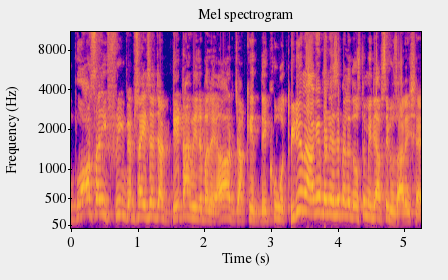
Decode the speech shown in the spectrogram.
बहुत सारी फ्री वेबसाइट्स है जहाँ डेटा अवेलेबल है। यार जाके देखो। वीडियो में आगे बढ़ने से पहले दोस्तों, मेरी आपसे गुजारिश है,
